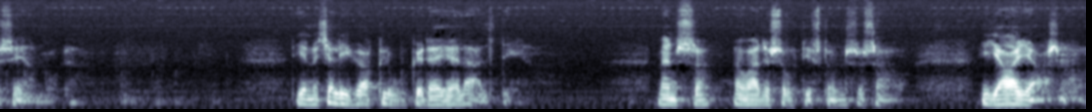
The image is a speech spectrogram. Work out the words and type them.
ser noe. De er nå ikke like kloke, de heller alltid. Men så, når hun hadde sittet en stund, så sa hun ja, ja, sa hun.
